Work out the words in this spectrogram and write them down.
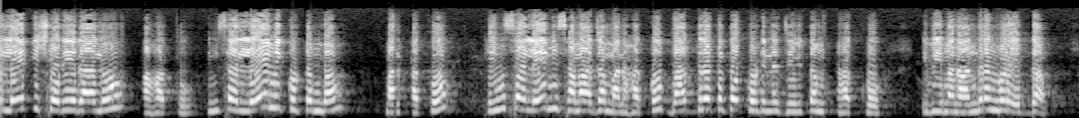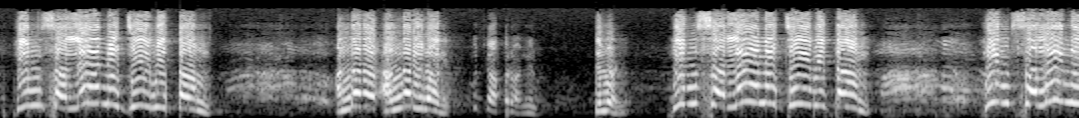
లేని శరీరాలు మా హక్కు. హింస లేని కుటుంబం మన హక్కు. హింస లేని సమాజం మన హక్కు. భద్రతతో కూడిన జీవితం మన హక్కు. ఇవి మనం అందరం కూడా ఇద్దాం హింస లేని జీవితం. అందరూ అందరు ఇవ్వాలి కూర్చో అప్పరు నిలవండి. హింస లేని జీవితం. హింస లేని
